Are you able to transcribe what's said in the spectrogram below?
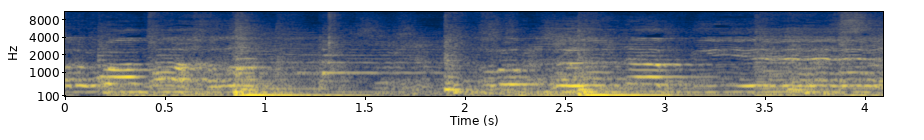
Alwa machlok, rabbi nabiyeh.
